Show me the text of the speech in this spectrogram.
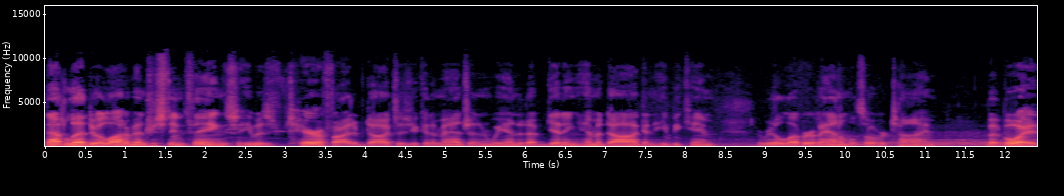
that led to a lot of interesting things. He was terrified of dogs, as you can imagine, and we ended up getting him a dog, and he became a real lover of animals over time. But boy,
